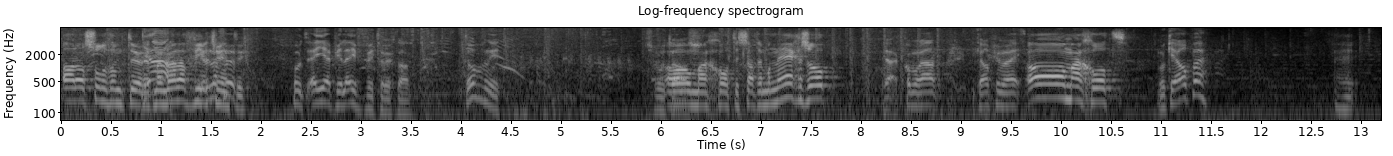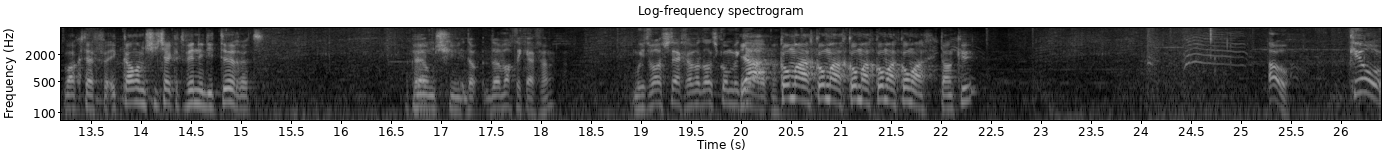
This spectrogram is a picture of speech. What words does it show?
Oh, dat was zonde van mijn turret. Ja, maar wel even level 24. Goed, en je hebt je leven weer terug dan. Toch of niet? Goed Oh als. mijn god, dit staat helemaal nergens op. Ja, kom eraan. Ik help je mee. Oh mijn god. Moet ik je helpen? Hey, wacht even, ik kan hem misschien zeker winnen, die turret. Heel misschien. Dan, dan wacht ik even. Moet je het wel zeggen, want anders kom ik je Ja, helpen. kom maar, kom maar, kom maar, kom maar, kom maar. Dank u. Oh. Kill.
